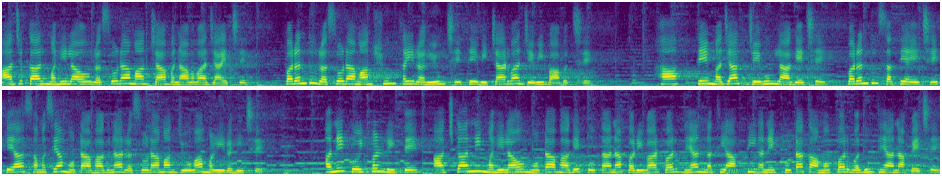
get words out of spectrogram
આજકાલ મહિલાઓ રસોડામાં ચા બનાવવા જાય છે. પરંતુ રસોડામાં શું થઈ રહ્યું છે તે વિચારવા જેવી બાબત છે. હા, તે મજાક જેવું લાગે છે, પરંતુ સત્ય એ છે કે આ સમસ્યા મોટાભાગના રસોડામાં જોવા મળી રહી છે. અને કોઈ પણ રીતે, આજકાલની મહિલાઓ મોટાભાગે પોતાના પરિવાર પર ધ્યાન નથી આપતી અને ખોટા કામો પર વધુ ધ્યાન આપે છે,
